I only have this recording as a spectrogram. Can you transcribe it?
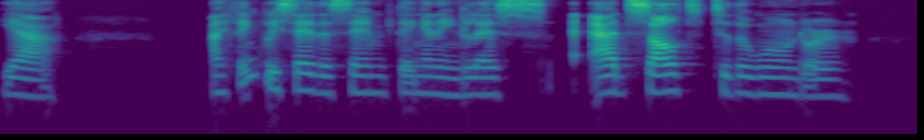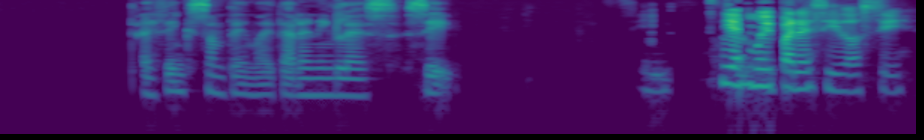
Yeah. I think we say the same thing in English. Add salt to the wound, or I think something like that in inglés. Sí. Sí. Sí, es muy parecido, sí,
